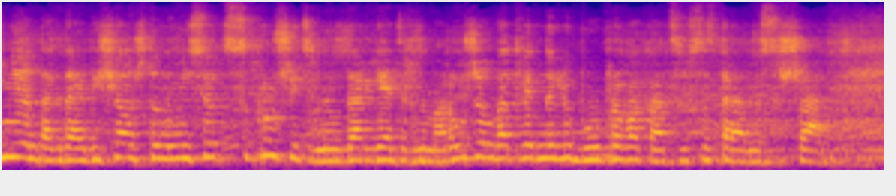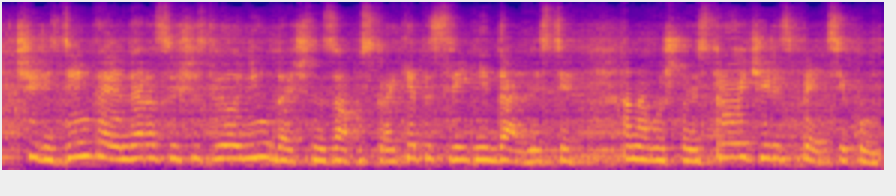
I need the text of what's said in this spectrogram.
Пхеньян тогда обещал, что нанесет сокрушительный удар ядерным оружием в ответ на любую провокацию со стороны США. Через день КНДР осуществила неудачный запуск ракеты средней дальности. Она вышла из строя через 5 секунд.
